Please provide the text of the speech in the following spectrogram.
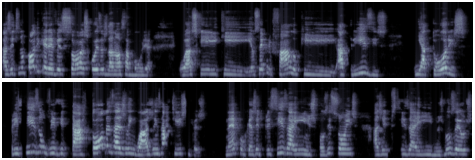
A gente não pode querer ver só as coisas da nossa bolha. Eu acho que, que eu sempre falo que atrizes e atores precisam visitar todas as linguagens artísticas, né? Porque a gente precisa ir em exposições, a gente precisa ir nos museus,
